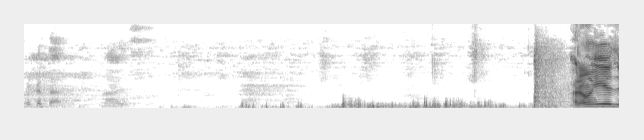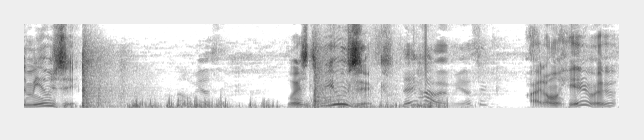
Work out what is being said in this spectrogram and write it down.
Look at that. Nice. I don't hear the music. No. Where's the music? They have a music. I don't hear it.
